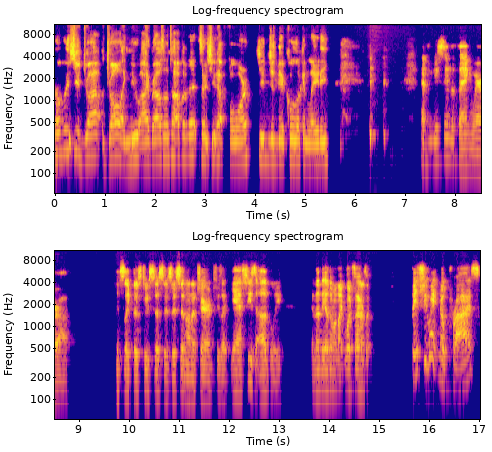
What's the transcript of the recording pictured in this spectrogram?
Hopefully she'd draw draw like new eyebrows on top of it, so she'd have four. She'd just be a cool looking lady. Have you seen the thing where uh, it's like those two sisters they're sitting on a chair and she's like, "Yeah, she's ugly," and then the other one like looks at her and is like, "Bitch, you ain't no prize."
